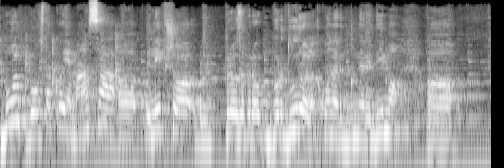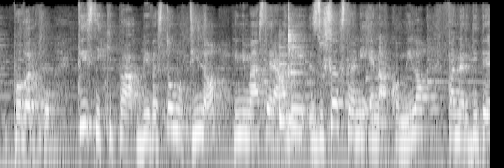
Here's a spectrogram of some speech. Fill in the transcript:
Bolj gosta, ko je masa, lepšo pravzaprav borduro lahko naredimo po vrhu. Tisti, ki pa bi vas to motilo in imate radi z vseh strani enako milo, pa naredite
